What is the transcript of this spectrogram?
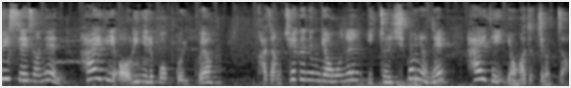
스위스에서는 하이디 어린이를 뽑고 있고요. 가장 최근인 경우는 2015년에 하이디 영화도 찍었죠.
